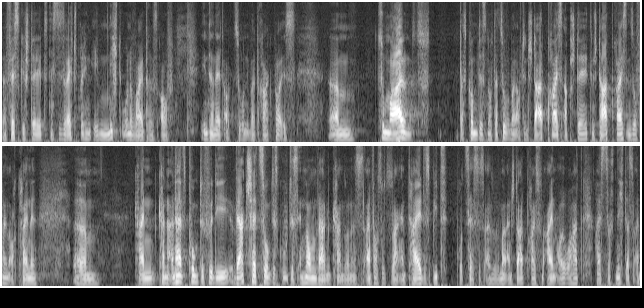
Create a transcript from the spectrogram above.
äh, festgestellt, dass diese Rechtsprechung eben nicht ohne weiteres auf Internetauktionen übertragbar ist. Ähm, zumal, und das kommt jetzt noch dazu, wenn man auf den Startpreis abstellt, dem Startpreis insofern auch keine, ähm, kein, keine Anhaltspunkte für die Wertschätzung des Gutes entnommen werden kann, sondern es ist einfach sozusagen ein Teil des Beat Prozesses. Also wenn man einen Startpreis von 1 Euro hat, heißt das nicht, dass ein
